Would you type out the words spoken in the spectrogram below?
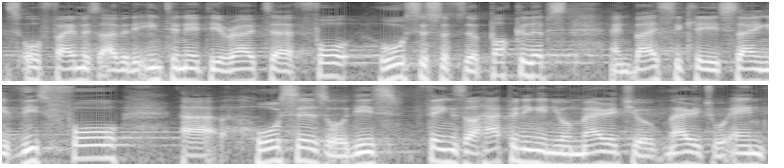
it's all famous over the internet. He wrote uh, Four Horses of the Apocalypse, and basically he's saying if these four uh, horses or these things are happening in your marriage, your marriage will end.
